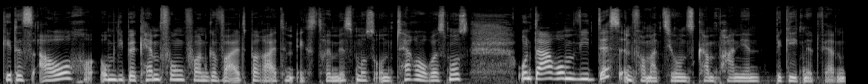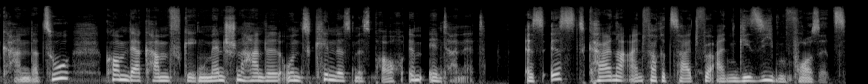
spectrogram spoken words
geht es auch um die Bekämpfung von gewaltbereitem Extremismus und Terrorismus und darum, wie Desinformationskampagnen begegnet werden kann. Dazu kommen der Kampf gegen Menschenhandel und Kindesmissbrauch im Internet. Es ist keine einfache Zeit für einen G7-Vorsitz.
